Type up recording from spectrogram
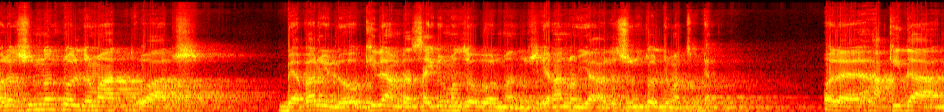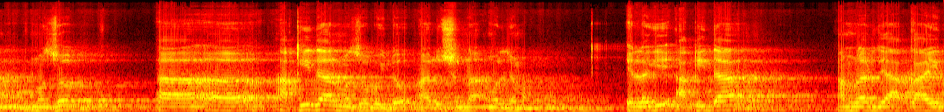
আলোসুন্নত ওয়াল জামাত ওয়ার ব্যাপার হইল, কিলা আমরা সাইড মজবর মানুষ, এখন ওই আলোসুন্নত ওয়াল জামাত আকিদা, মজহব আকিদার মজহব হইল আর সুন্না ওল এর লাগি আকিদা, আমরার যে আকাইদ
